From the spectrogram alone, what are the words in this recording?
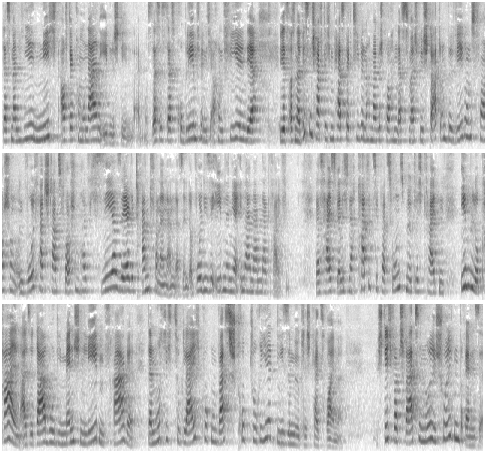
dass man hier nicht auf der kommunalen Ebene stehen bleiben muss. Das ist das Problem, finde ich, auch in vielen der, jetzt aus einer wissenschaftlichen Perspektive nochmal gesprochen, dass zum Beispiel Stadt- und Bewegungsforschung und Wohlfahrtsstaatsforschung häufig sehr, sehr getrennt voneinander sind, obwohl diese Ebenen ja ineinander greifen. Das heißt, wenn ich nach Partizipationsmöglichkeiten im Lokalen, also da, wo die Menschen leben, frage, dann muss ich zugleich gucken, was strukturiert diese Möglichkeitsräume. Stichwort schwarze Null, Schuldenbremse.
